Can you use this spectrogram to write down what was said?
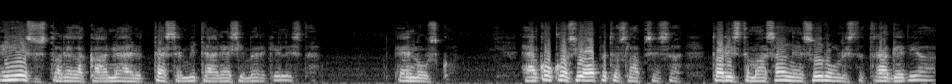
Ei Jeesus todellakaan nähnyt tässä mitään esimerkillistä. En usko. Hän kokosi opetuslapsensa todistamaan sangen surullista tragediaa.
